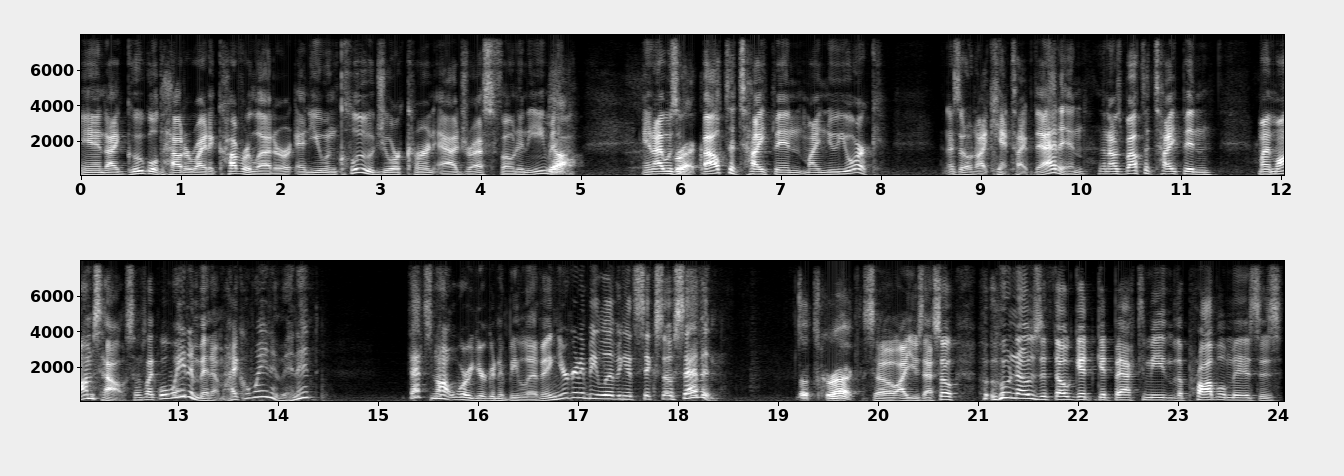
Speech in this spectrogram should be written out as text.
and i googled how to write a cover letter and you include your current address phone and email Yeah. and i was Correct. about to type in my new york and i said oh no i can't type that in then i was about to type in my mom's house i was like well wait a minute michael wait a minute that's not where you're going to be living you're going to be living at 607 That's correct. so I use that. So who knows if they'll get get back to me? The problem is, is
